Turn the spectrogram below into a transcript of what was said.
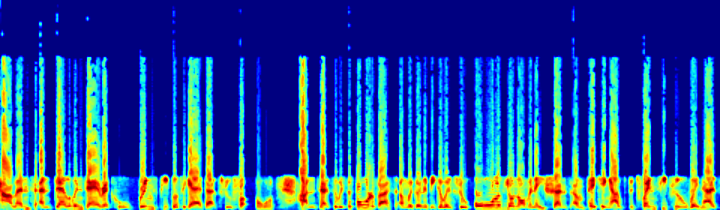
talent, and Delwyn Derrick, who brings people together through football. And uh, so it's the four of us, and we're going to be going through all of your nominations and picking out the 22 winners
